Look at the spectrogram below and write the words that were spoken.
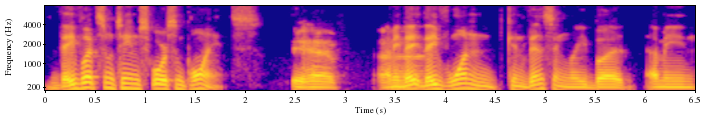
they've let some teams score some points. They have. Uh, I mean, they uh, they've won convincingly, but I mean,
